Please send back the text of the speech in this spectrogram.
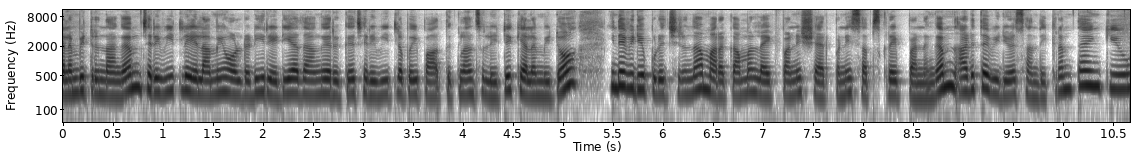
கிளம்பிட்டு இருந்தாங்க சரி வீட்டில் எல்லாமே ஆல்ரெடி ரெடியாக தாங்க இருக்குது சரி வீட்டில் போய் பார்த்துக்கலாம்னு சொல்லிட்டு கிளம்பிட்டோம். இந்த வீடியோ பிடிச்சிருந்தா மறக்காமல் லைக் பண்ணி ஷேர் பண்ணி சப்ஸ்கிரைப் பண்ணுங்கள் அடுத்த வீடியோ சந்திக்கிறேன் தேங்க்யூ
